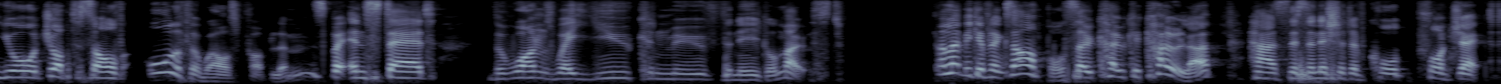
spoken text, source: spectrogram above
your job to solve all of the world's problems, but instead the ones where you can move the needle most. And let me give an example. So, Coca Cola has this initiative called Project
